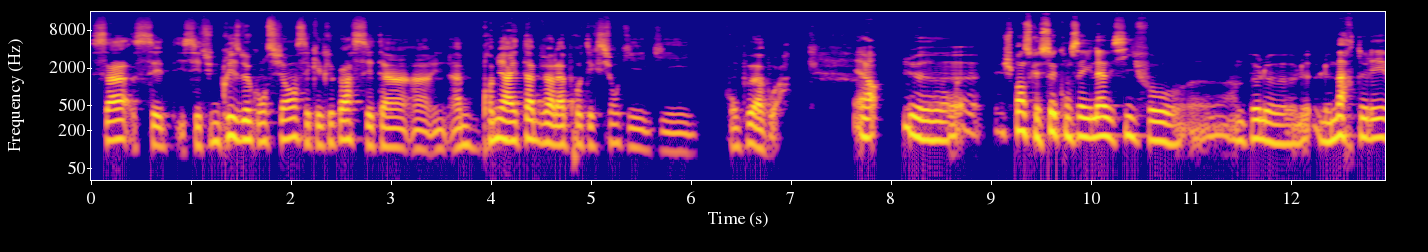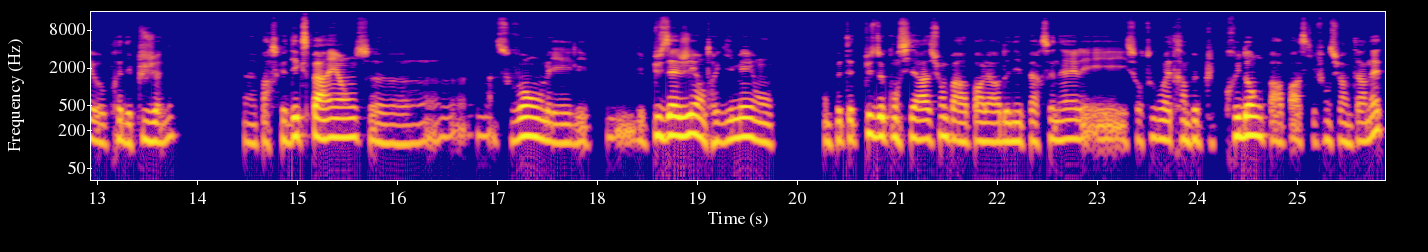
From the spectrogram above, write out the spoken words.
Ça, c'est une prise de conscience et quelque part, c'est un, un, une, première étape vers la protection qu'on qui, qu'on peut avoir. Alors, euh, je pense que ce conseil-là aussi, il faut euh, un peu le, le, le, marteler auprès des plus jeunes, euh, parce que d'expérience, euh, bah souvent les, les, les, plus âgés entre guillemets ont, ont peut-être plus de considération par rapport à leurs données personnelles et, surtout vont être un peu plus prudents par rapport à ce qu'ils font sur Internet.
